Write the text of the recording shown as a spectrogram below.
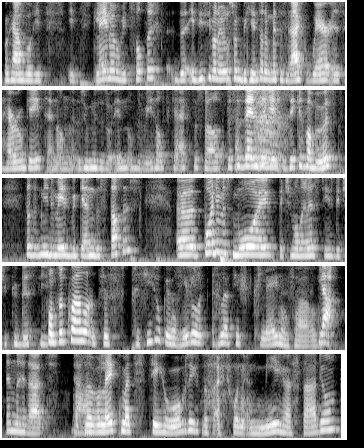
We gaan voor iets, iets kleiner of iets zotter. De editie van Eurosong begint dan ook met de vraag, where is Harrogate? En dan eh, zoomen ze zo in op de wereldkaart. Dus, wel, dus ze zijn zich er zeker van bewust dat het niet de meest bekende stad is. Eh, het podium is mooi, beetje modernistisch, beetje cubistisch. Ik vond ook wel, het is precies ook een redelijk, relatief kleine zaal. Ja, inderdaad. Als je dat vergelijkt met tegenwoordig, dat is echt gewoon een mega stadion.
